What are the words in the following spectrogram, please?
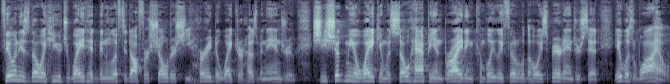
Feeling as though a huge weight had been lifted off her shoulders, she hurried to wake her husband, Andrew. She shook me awake and was so happy and bright and completely filled with the Holy Spirit, Andrew said. It was wild.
